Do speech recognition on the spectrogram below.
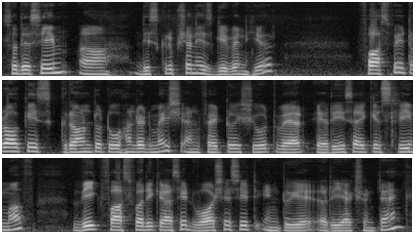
So, the same uh, description is given here. Phosphate rock is ground to 200 mesh and fed to a chute where a recycled stream of weak phosphoric acid washes it into a reaction tank.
